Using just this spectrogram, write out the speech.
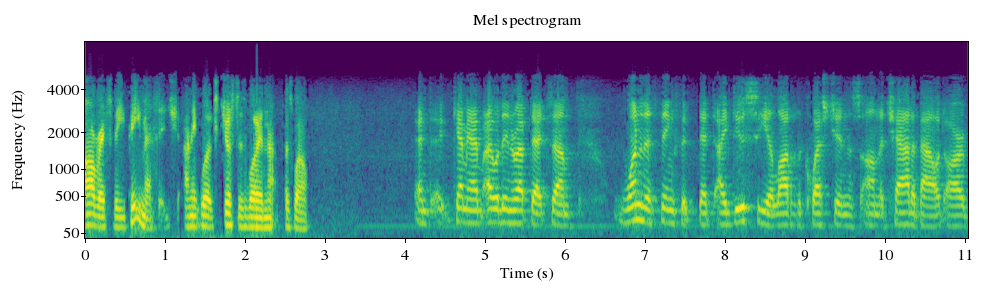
RSVP message, and it works just as well in that as well. And uh, Cami, I, I, would interrupt that. Um, one of the things that, that I do see a lot of the questions on the chat about are,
